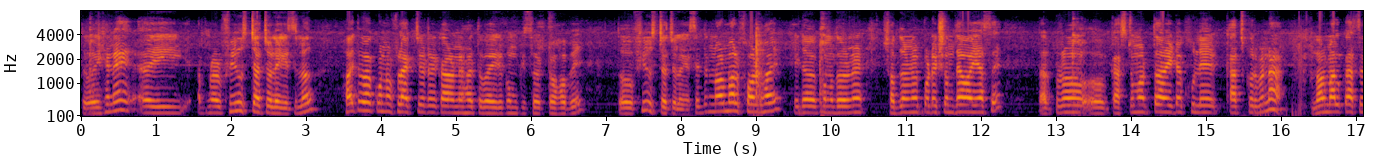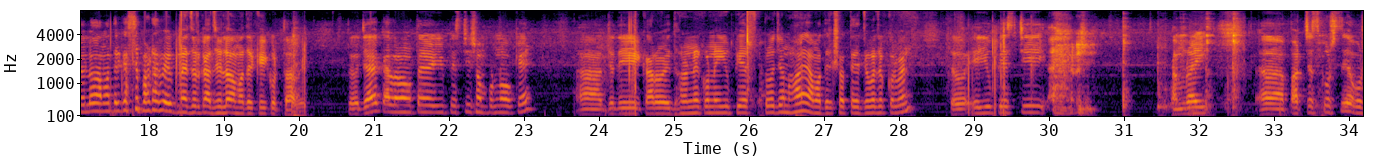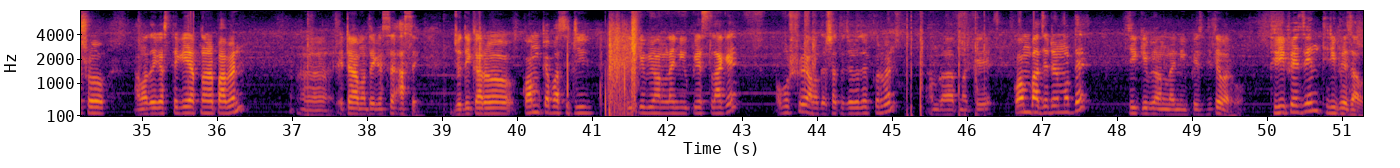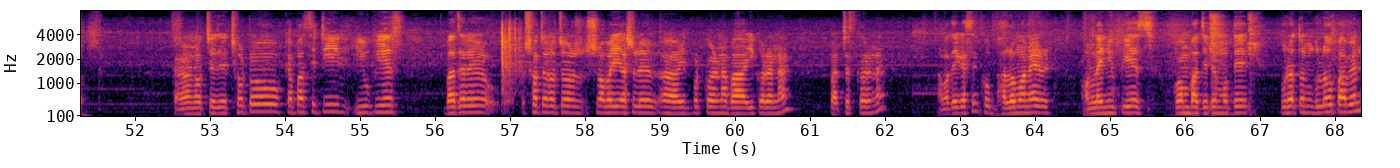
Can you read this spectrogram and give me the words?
তো এখানে এই আপনার ফিউজটা চলে গেছিল। হয়তো বা কোনো ফ্ল্যাকচুয়েটের কারণে হয়তো বা এরকম কিছু একটা হবে। তো ফিউজটা চলে গেছে। এটা নর্মাল ফল্ট হয়। এটা কোনো ধরনের, সব ধরনের প্রোটেকশন দেওয়াই আছে। তারপরেও কাস্টমার তো আর এটা খুলে কাজ করবে না। নর্মাল কাজ হলেও আমাদের কাছে পাঠাবে মেজর কাজ হলেও আমাদেরকেই করতে হবে। তো যাই হোক, আল্লাহর মতো ইউপিএসটি সম্পূর্ণ ওকে যদি কারও এই ধরনের কোনো ইউপিএস প্রয়োজন হয়, আমাদের সাথে যোগাযোগ করবেন। তো এই ইউপিএসটি আমরাই পারচেস করছি। অবশ্য আমাদের কাছ থেকেই আপনারা পাবেন। এটা আমাদের কাছে আছে। যদি কারও কম ক্যাপাসিটির দুই কেবি অনলাইন ইউপিএস লাগে, অবশ্যই আমাদের সাথে যোগাযোগ করবেন। আমরা আপনাকে কম বাজেটের মধ্যে থ্রি কেবি অনলাইন ইউপিএস দিতে পারব। Three phase in three phase out কারণ হচ্ছে যে ছোট ক্যাপাসিটির ইউপিএস বাজারে সচরাচর সবাই আসলে ইম্পোর্ট করে না বা ই করে না পারচেস করে না। আমাদের কাছে খুব ভালো মানের অনলাইন ইউপিএস কম বাজেটের মধ্যে পুরাতনগুলোও পাবেন।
